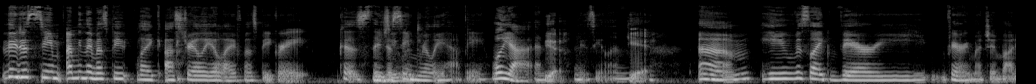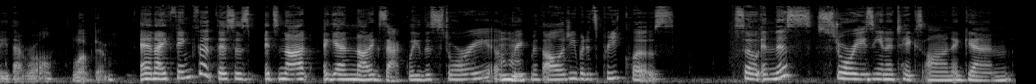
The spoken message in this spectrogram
they just seem. I mean, they must be like Australia life must be great because they New just Zealand. seem really happy. Well, yeah, and Yeah. New Zealand. Yeah, Um, he was like very, very much embodied that role. loved him. And I think that this is, it's not, again, not exactly the story of Greek mythology, but it's pretty close. So in this story, Xena takes on, again,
